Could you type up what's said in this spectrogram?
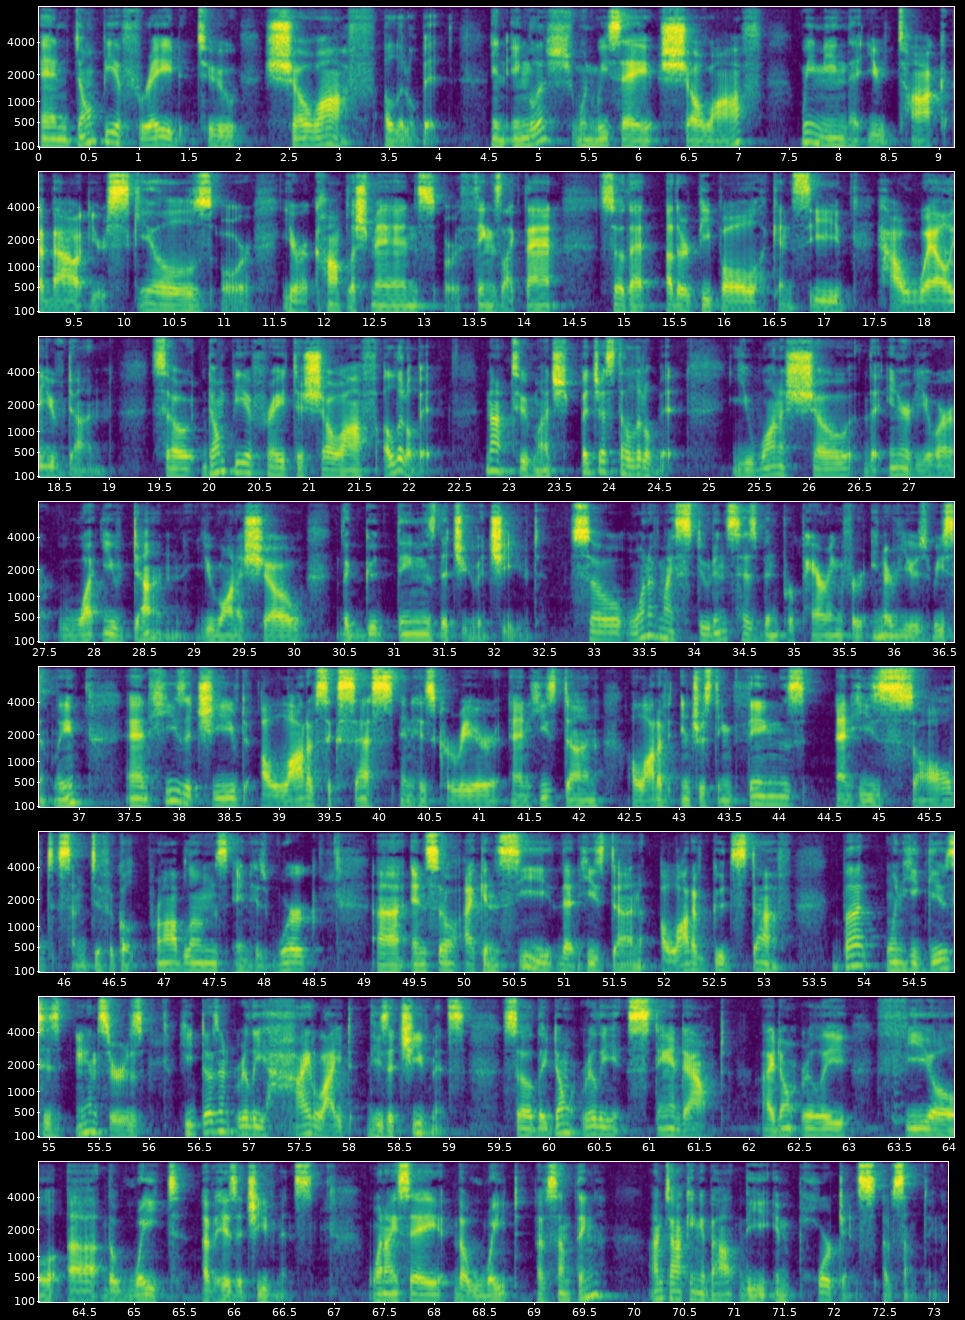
And don't be afraid to show off a little bit. In English, when we say show off, we mean that you talk about your skills or your accomplishments or things like that so that other people can see how well you've done. So don't be afraid to show off a little bit. Not too much, but just a little bit. You want to show the interviewer what you've done. You want to show the good things that you've achieved. So, one of my students has been preparing for interviews recently, and he's achieved a lot of success in his career, and he's done a lot of interesting things, and he's solved some difficult problems in his work. Uh, and so I can see that he's done a lot of good stuff. But when he gives his answers, he doesn't really highlight these achievements. So they don't really stand out. I don't really feel uh, the weight of his achievements. When I say the weight of something, I'm talking about the importance of something.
